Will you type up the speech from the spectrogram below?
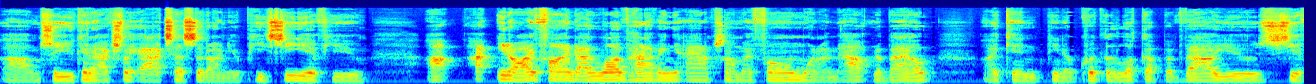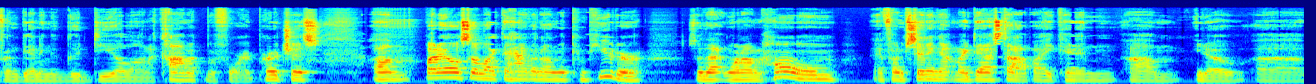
Um, so you can actually access it on your PC if you uh, I, you know, I find I love having apps on my phone when I'm out and about. I can, you know, quickly look up at values, see if I'm getting a good deal on a comic before I purchase. Um, but I also like to have it on the computer so that when I'm home, if I'm sitting at my desktop, I can, um, you know, uh,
